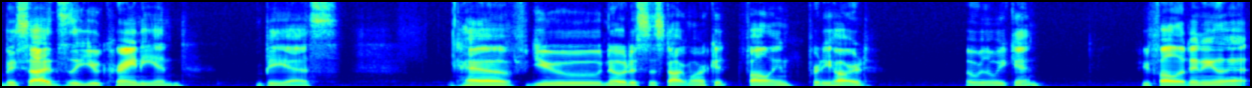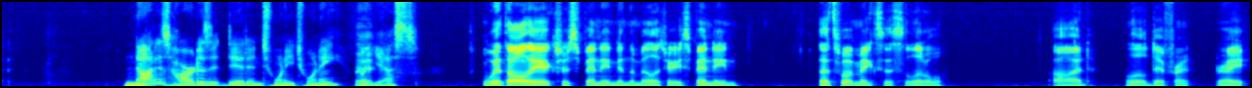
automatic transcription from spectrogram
besides the Ukrainian BS, have you noticed the stock market falling pretty hard over the weekend? Have you followed any of that? Not as hard as it did in 2020, but Right. yes. With all the extra spending in the military spending, that's what makes this a little odd, a little different, right?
